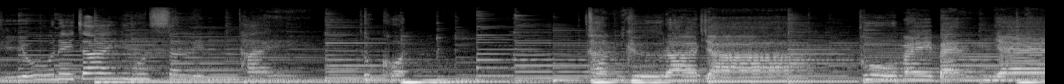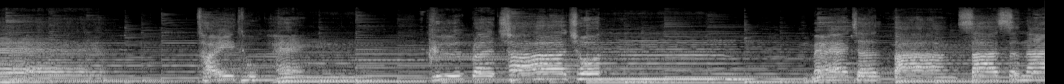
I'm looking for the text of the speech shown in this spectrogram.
ที่อยู่ในใจมุสลิมไทย ทุกคน ท่านคือราชา ผู้ไม่แบ่งแยกไทยทุกแห่ง คือประชาชน แม้จะต่างศาสนา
